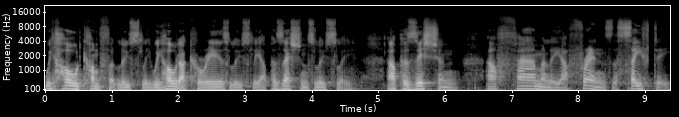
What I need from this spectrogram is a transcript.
we hold comfort loosely, we hold our careers loosely, our possessions loosely, our position, our family, our friends, the safety,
